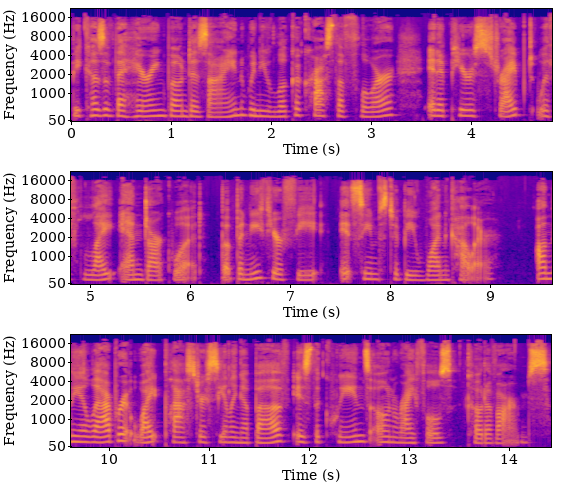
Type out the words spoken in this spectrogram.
Because of the herringbone design, when you look across the floor, it appears striped with light and dark wood, but beneath your feet, it seems to be one color. On the elaborate white plaster ceiling above is the Queen's own rifle's coat of arms.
